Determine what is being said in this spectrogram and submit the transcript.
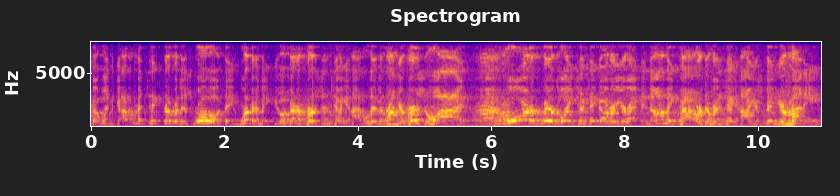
But when government takes over this role of saying, we're going to make you a better person tell you how to live and run your personal life, or we're going to take over your economic powers and we're going to tell you how you spend your money,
